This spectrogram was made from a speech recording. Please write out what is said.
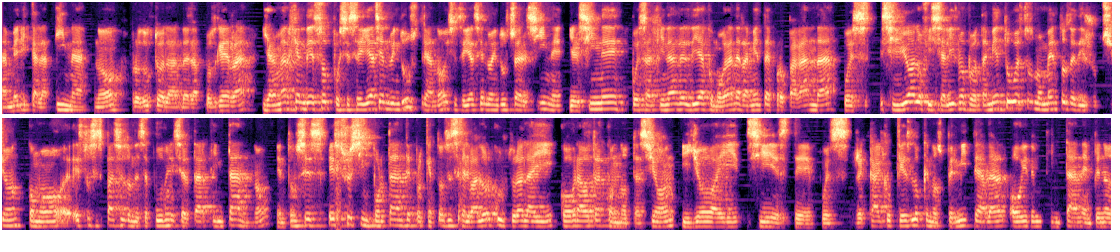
América Latina, ¿no? Producto de la, de la posguerra. Y al margen de eso, pues se seguía haciendo industria, ¿no? Y se seguía haciendo industria del cine. Y el cine, pues al final del día, como gran herramienta de propaganda, pues siguió al oficialismo, pero también tuvo estos momentos de disrupción, como estos espacios donde se pudo insertar Tintán, ¿no? Entonces, eso es importante porque entonces el valor cultural ahí cobra otra connotación y yo ahí sí, este, pues recalco que es lo que nos permite hablar hoy de un Tintán en pleno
